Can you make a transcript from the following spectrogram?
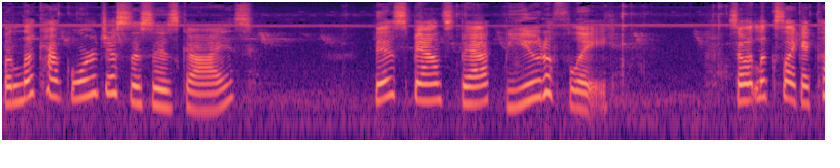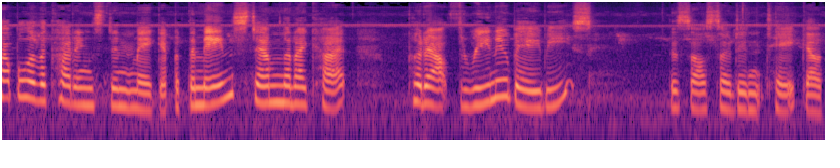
But look how gorgeous this is, guys. This bounced back beautifully. So it looks like a couple of the cuttings didn't make it, but the main stem that I cut put out three new babies. This also didn't take. I'll,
